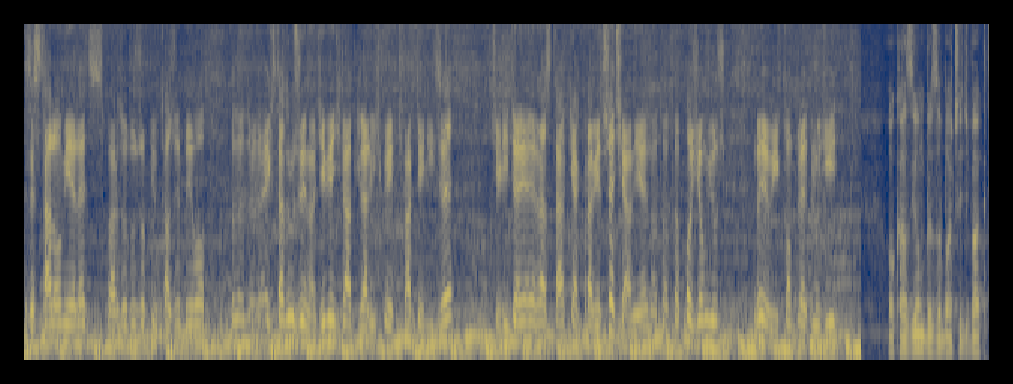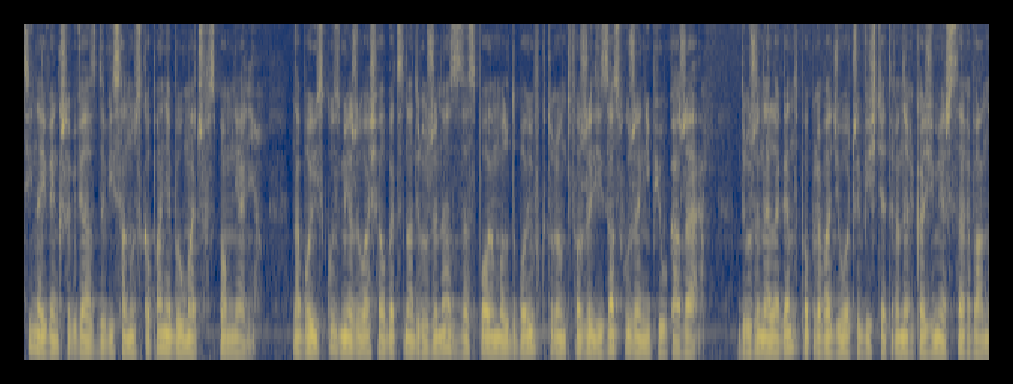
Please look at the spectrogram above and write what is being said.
Ze Stalą Mielec bardzo dużo piłkarzy było. Ekstra drużyna. 9 lat graliśmy w czwartej lidze, czyli teraz tak jak prawie trzecia, nie? No to, to poziom już był i komplet ludzi Okazją, by zobaczyć w akcji największe gwiazdy Wisanu Skopanie był mecz wspomnienia. Na boisku zmierzyła się obecna drużyna z zespołem oldboyów, którą tworzyli zasłużeni piłkarze. Drużynę legend poprowadził oczywiście trener Kazimierz Serwan,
